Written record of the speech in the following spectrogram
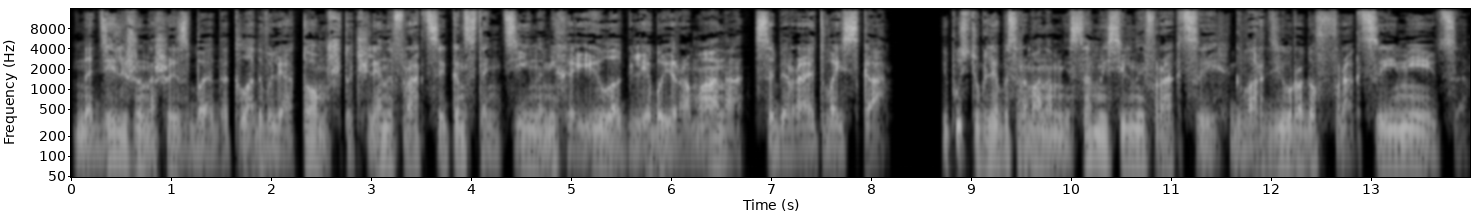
На деле же наши СБ докладывали о том, что члены фракции Константина, Михаила, Глеба и Романа собирают войска. И пусть у Глеба с Романом не самые сильные фракции, гвардии у родов фракции имеются.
